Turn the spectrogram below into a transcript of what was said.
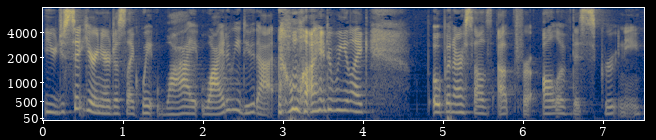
you just sit here and you're just like, wait, why why do we do that? why do we like open ourselves up for all of this scrutiny?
